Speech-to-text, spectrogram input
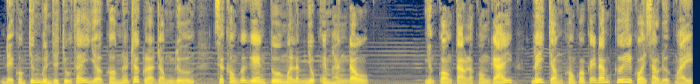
Để con chứng minh cho chú thấy vợ con nó rất là rộng lượng, sẽ không có ghen tuông mà làm nhục em Hằng đâu. Nhưng con tao là con gái, lấy chồng không có cái đám cưới coi sao được mày.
